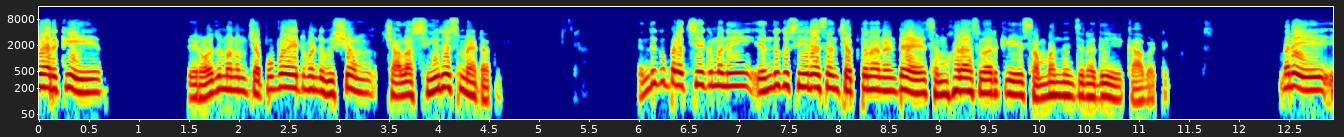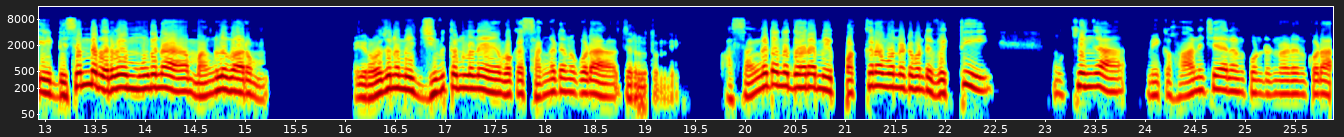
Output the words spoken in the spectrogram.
వారికి ఈరోజు మనం చెప్పబోయేటువంటి విషయం చాలా సీరియస్ మ్యాటర్. ఎందుకు ప్రత్యేకమని, ఎందుకు సీరియస్ అని చెప్తున్నానంటే సింహరాశి వారికి సంబంధించినది కాబట్టి. మరి ఈ డిసెంబర్ 23న మంగళవారం ఈ రోజున మీ జీవితంలోనే ఒక సంఘటన కూడా జరుగుతుంది. ఆ సంఘటన ద్వారా మీ పక్కన ఉన్నటువంటి వ్యక్తి ముఖ్యంగా మీకు హాని చేయాలనుకుంటున్నాడని కూడా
